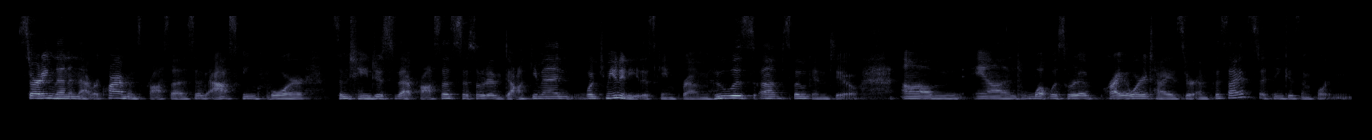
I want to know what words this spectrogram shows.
starting then in that requirements process of asking for some changes to that process to sort of document what community this came from, who was um, spoken to, um, and what was sort of prioritized or emphasized, I think is important.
